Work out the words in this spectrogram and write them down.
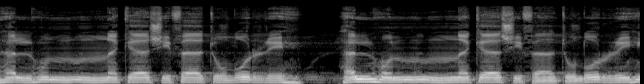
هل هن كاشفات ضره؟ هل هن كاشفات ضره؟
